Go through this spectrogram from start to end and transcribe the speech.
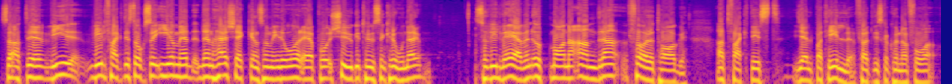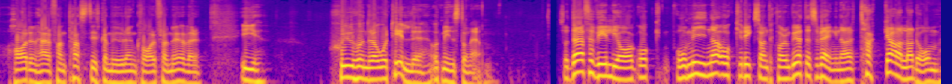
Så att eh, vi vill faktiskt också i och med den här checken som i år är på 20 000 kronor så vill vi även uppmana andra företag att faktiskt hjälpa till för att vi ska kunna få ha den här fantastiska muren kvar framöver i 700 år till åtminstone. Så därför vill jag och, och mina och Riksantikvarieämbetets vägnar tacka alla dem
